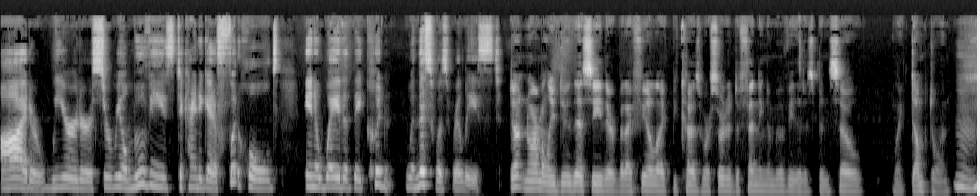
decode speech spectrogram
odd or weird or surreal movies to kind of get a foothold in a way that they couldn't when this was released. Don't normally do this either, but I feel like because we're sort of defending a movie that has been so like dumped on, Mm.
